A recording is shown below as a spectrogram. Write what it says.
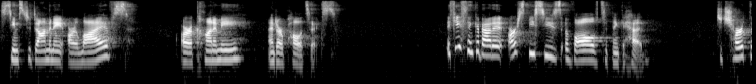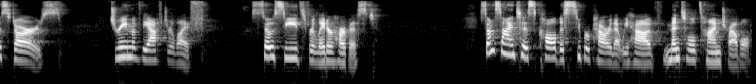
seems to dominate our lives, our economy, and our politics. If you think about it, our species evolved to think ahead, to chart the stars, dream of the afterlife, sow seeds for later harvest. Some scientists call this superpower that we have mental time travel.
